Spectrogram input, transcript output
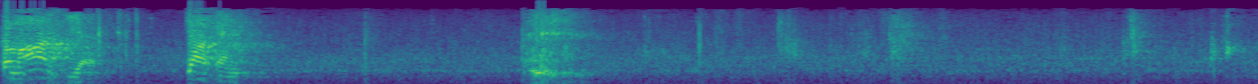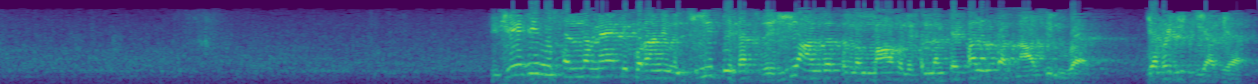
کمال کیا کیا کہیں یہ بھی مسلم ہے کہ قرآن مجید بے لفظ ہی حضرت صلی اللہ علیہ وسلم کے قلب پر نازل ہوا ہے یا وہی کیا گیا ہے۔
